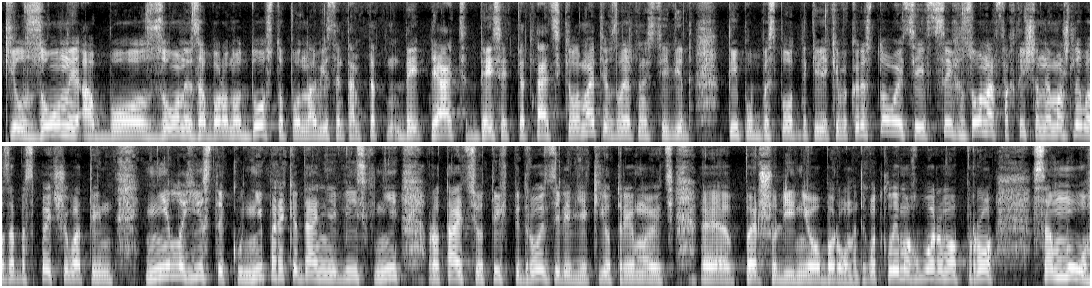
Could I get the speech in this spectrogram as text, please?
кіл-зони або зони заборону доступу на відстань там 5, 10, 15 кілометрів, в залежності від типу безпілотників, які використовуються. І в цих зонах фактично неможливо забезпечувати ні логістику, ні перекидання військ, ні ротацію тих підрозділів, які отримують е, першу лінію оборони. Так, от, коли ми говоримо про саму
